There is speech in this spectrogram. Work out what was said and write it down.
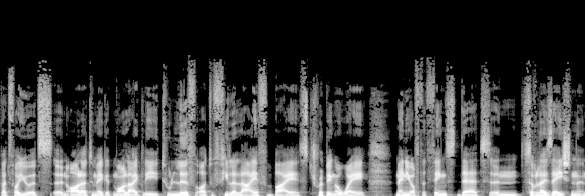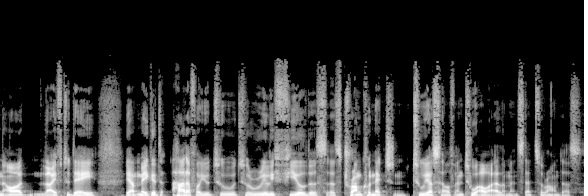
But for you, it's in order to make it more likely to live or to feel alive by stripping away many of the things that in civilization in our life today, yeah, make it harder for you to, to really feel this uh, strong connection to yourself and to our elements that surround us.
